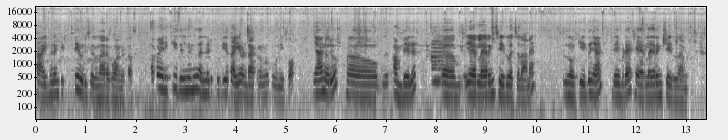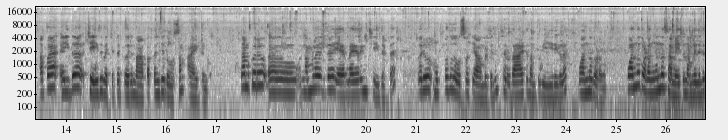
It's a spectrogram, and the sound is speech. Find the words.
കായ്ഫലം കിട്ടിയ ഒരു ചെറുനാരകമാണ് കേട്ടോ അപ്പോൾ എനിക്ക് ഇതിൽ നിന്ന് തന്നെ ഒരു പുതിയ തൈ ഉണ്ടാക്കണം എന്ന് തോന്നിയപ്പോൾ ഞാനൊരു കമ്പയിൽ എയർ ലെയറിങ് ചെയ്ത് വെച്ചതാണ്. ഇത് നോക്കി ഇത് ഞാൻ ഇവിടെ ഹെയർ ലെയറിങ് ചെയ്തതാണ്. അപ്പോൾ ഇത് ചെയ്ത് വെച്ചിട്ട് ഇപ്പോൾ ഒരു നാൽപ്പത്തഞ്ച് ദിവസം ആയിട്ടുണ്ട്. നമുക്കൊരു നമ്മൾ ഇത് എയർ ലെയറിങ് ചെയ്തിട്ട് ഒരു മുപ്പത് ദിവസമൊക്കെ ആകുമ്പോഴത്തേനും ചെറുതായിട്ട് നമുക്ക് വേരുകൾ വന്നു തുടങ്ങും. വന്നു തുടങ്ങുന്ന സമയത്ത് നമ്മൾ ഇതിന്റെ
